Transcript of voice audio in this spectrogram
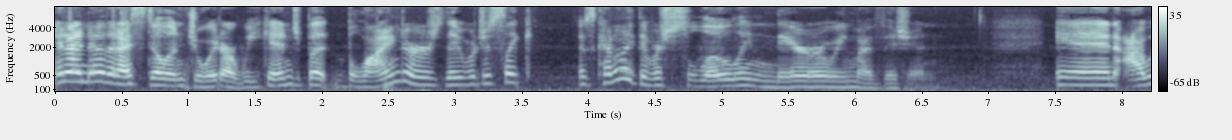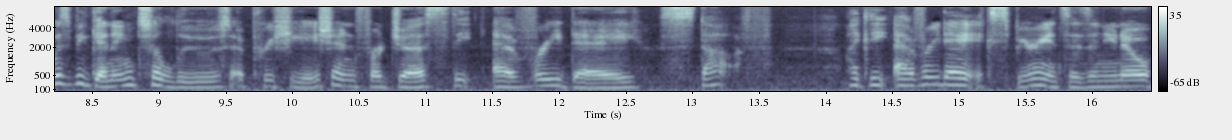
And I know that I still enjoyed our weekend, but blinders, they were just like, it was kind of like they were slowly narrowing my vision. And I was beginning to lose appreciation for just the everyday stuff, like the everyday experiences. And, you know,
